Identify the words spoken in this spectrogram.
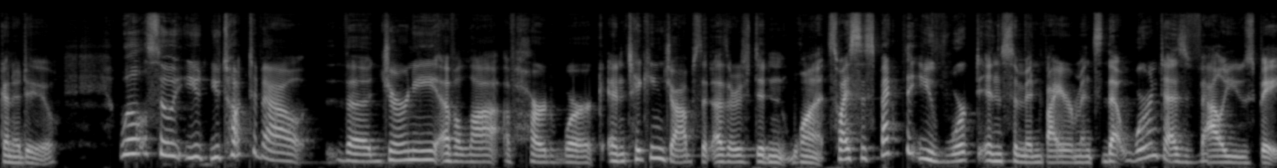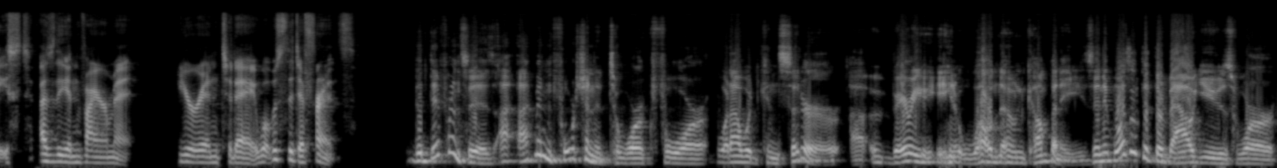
going to do? Well, so you you talked about the journey of a lot of hard work and taking jobs that others didn't want. So I suspect that you've worked in some environments that weren't as values based as the environment you're in today. What was the difference? The difference is I, have been fortunate to work for what I would consider uh, very you know well known companies, and it wasn't that their values were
